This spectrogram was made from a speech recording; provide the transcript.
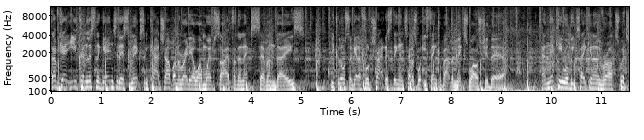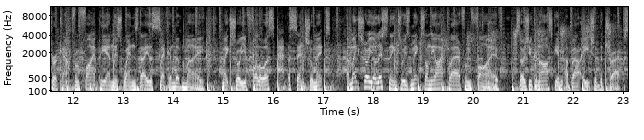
Don't forget you can listen again to this mix and catch up on the Radio 1 website for the next seven days. You can also get a full track listing and tell us what you think about the mix whilst you're there. And Nicky will be taking over our Twitter account from 5 pm this Wednesday, the 2nd of May. Make sure you follow us at Essential Mix and make sure you're listening to his mix on the iPlayer from 5 so as you can ask him about each of the tracks.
